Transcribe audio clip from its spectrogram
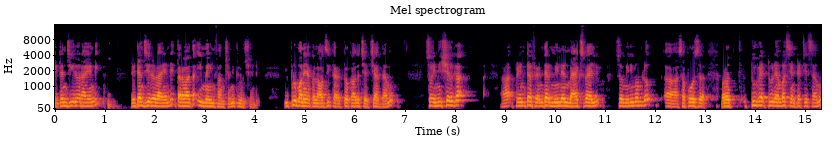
రిటర్న్ జీరో రాయండి. రిటర్న్ జీరో రాయండి తర్వాత ఈ మెయిన్ ఫంక్షన్ని క్లోజ్ చేయండి. ఇప్పుడు మన యొక్క లాజిక్ కరెక్టో కాదో చెక్ చేద్దాము. సో ఇనిషియల్గా printf enter min and max value. So మినిమంలో సపోజ్ మనం టూ టూ నెంబర్స్ ఎంటర్ చేసాము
